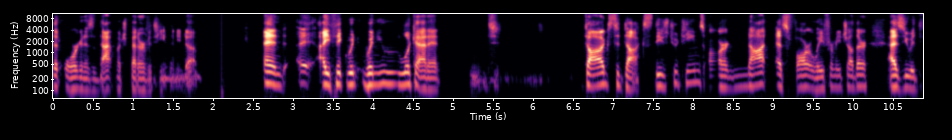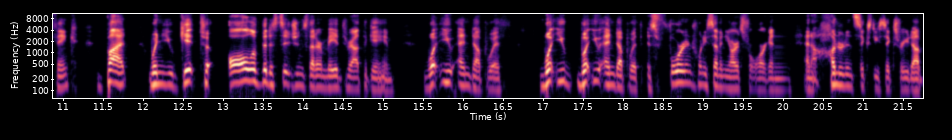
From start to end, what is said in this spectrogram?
that Oregon is that much better of a team than UW. And I, I think when, when you look at it, dogs to ducks, these two teams are not as far away from each other as you would think. But when you get to all of the decisions that are made throughout the game, what you end up with what you what you end up with is 427 yards for Oregon and 166 for UW,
